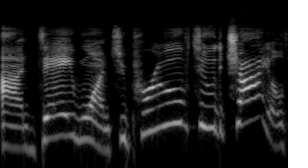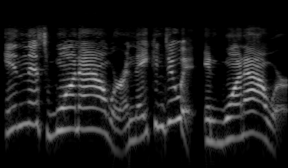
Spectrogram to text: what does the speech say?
on day one to prove to the child in this one hour, and they can do it in one hour,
